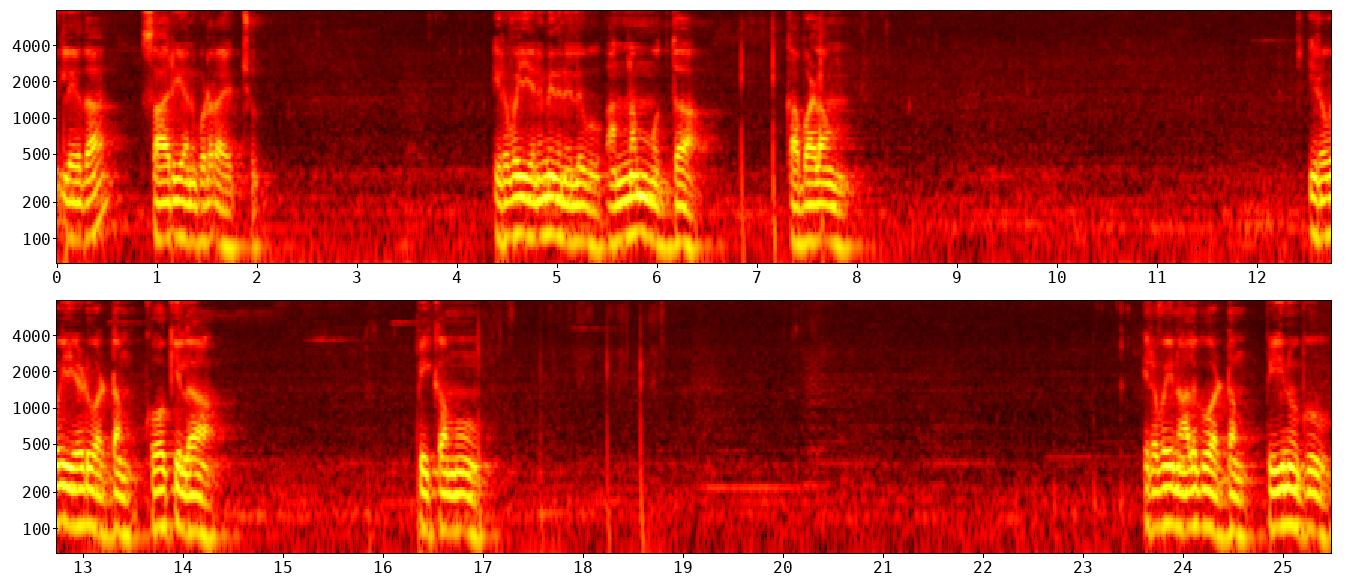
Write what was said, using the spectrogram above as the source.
లేదా సారి అని కూడా రాయొచ్చు. ఇరవై ఎనిమిది నిలువు. అన్నం ముద్ద. కబళం. ఇరవై ఏడు అడ్డం. కోకిల. పికము. ఇరవై నాలుగు అడ్డం. పీనుగు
